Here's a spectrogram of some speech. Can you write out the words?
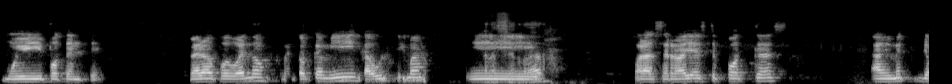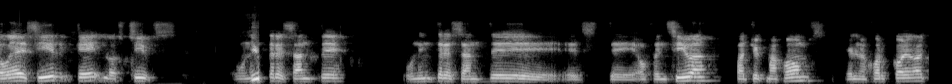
muy potente. Pero pues bueno, me toca a mí la última. Y Para cerrar. para cerrar ya este podcast, a mí me, yo voy a decir que los Chiefs, una interesante, una interesante este, ofensiva, Patrick Mahomes, el mejor quarterback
